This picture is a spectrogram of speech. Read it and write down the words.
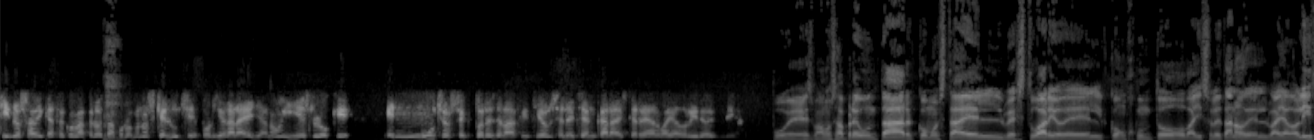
si no sabe qué hacer con la pelota, por lo menos que luche por llegar a ella, ¿no? Y es lo que en muchos sectores de la afición se le echa en cara a este Real Valladolid hoy en día. Pues vamos a preguntar cómo está el vestuario del conjunto vallisoletano, del Valladolid.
